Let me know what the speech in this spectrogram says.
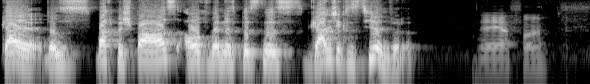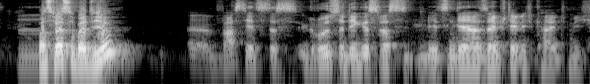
geil, das macht mir Spaß, auch wenn das Business gar nicht existieren würde. Ja, ja, voll. Mhm. Was wärst du bei dir? Äh, was jetzt das größte Ding ist, was jetzt in der Selbstständigkeit mich.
